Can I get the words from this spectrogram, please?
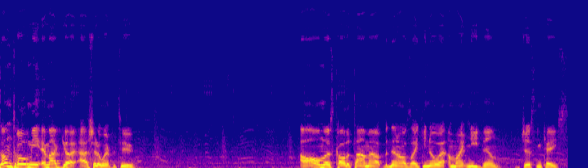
something told me in my gut I should have went for two. I almost called a timeout, but then I was like, you know what? I might need them just in case.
